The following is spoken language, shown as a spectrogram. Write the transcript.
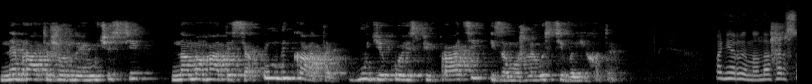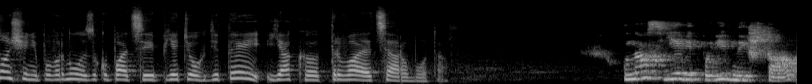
не брати жодної участі, намагатися уникати будь-якої співпраці і за можливості виїхати. Пані Ірино, на Херсонщині повернули з окупації п'ятьох дітей. Як е, триває ця робота? У нас є відповідний штаб,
